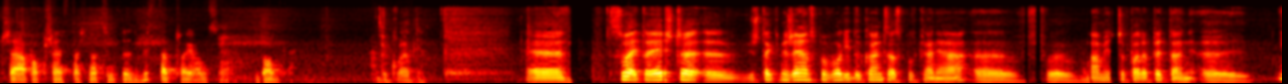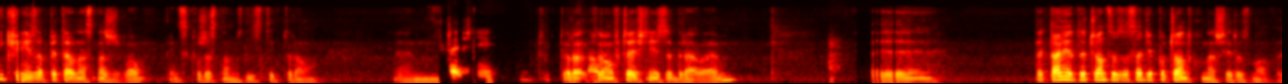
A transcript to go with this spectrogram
trzeba poprzestać na tym, to jest wystarczająco dobre. Dokładnie. E, słuchaj, to jeszcze, e, już tak zmierzając powoli do końca spotkania, e, mam jeszcze parę pytań. Nikt się nie zapytał nas na żywo, więc korzystam z listy, którą wcześniej, która, którą wcześniej zebrałem. Pytanie dotyczące w zasadzie początku naszej rozmowy.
